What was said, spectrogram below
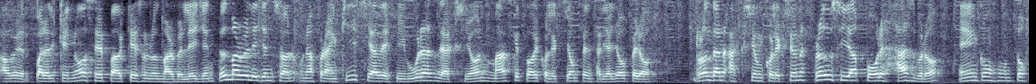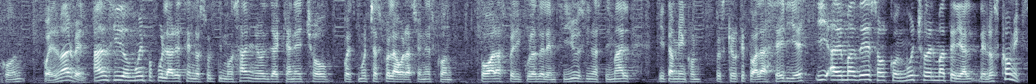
A ver, para el que no sepa qué son los Marvel Legends, los Marvel Legends son una franquicia de figuras de acción, más que todo de colección pensaría yo, pero rondan acción colección producida por Hasbro en conjunto con pues Marvel. Han sido muy populares en los últimos años ya que han hecho pues muchas colaboraciones con todas las películas del MCU si no estoy mal y también con pues creo que todas las series y además de eso con mucho del material de los cómics.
